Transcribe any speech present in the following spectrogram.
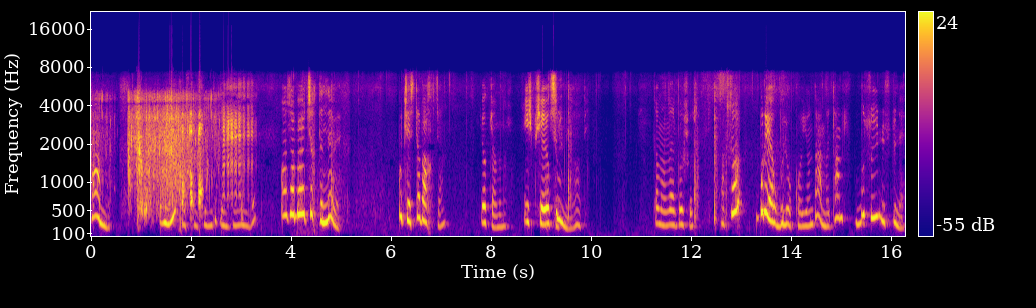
Tamam mı? Abi niye kastıyorsun? Git önce. Ondan sonra böyle çıktın değil mi? Bu chest'e bakacaksın. Yok ya amına. Hiçbir şey yok. Açılmıyor abi. Tamam ver boş ver. Bak sonra buraya blok koyuyorsun tamam mı? Tam bu suyun üstüne.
